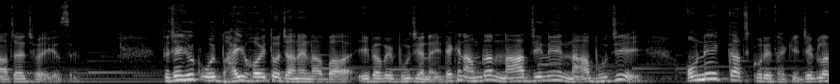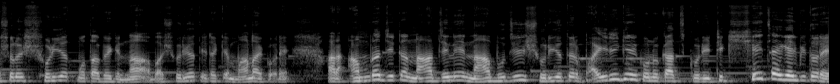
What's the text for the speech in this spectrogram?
নাজায়জ হয়ে গেছে। তো যাই হোক, ওই ভাই হয়তো জানে না বা এইভাবে বুঝে নাই। দেখেন, আমরা না জেনে, না বুঝে অনেক কাজ করে থাকি, যেগুলো আসলে শরীয়ত মোতাবেক না বা শরীয়ত এটাকে মানা করে। আর আমরা যেটা না জেনে, না বুঝে শরীয়তের বাইরে গিয়ে কোনো কাজ করি, ঠিক সেই জায়গার ভিতরে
